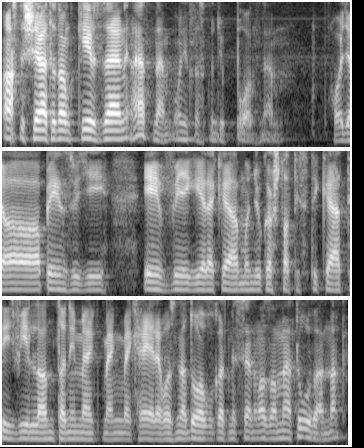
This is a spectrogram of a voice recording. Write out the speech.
azt is el tudom képzelni, hát nem, mondjuk azt mondjuk pont nem, hogy a pénzügyi év végére kell mondjuk a statisztikát így villantani, meg, meg, meg helyrehozni a dolgokat, mert szerintem azon már túl vannak.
